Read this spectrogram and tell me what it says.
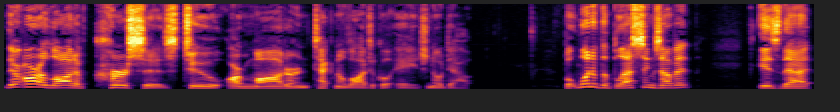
there are a lot of curses to our modern technological age, no doubt. But one of the blessings of it is that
